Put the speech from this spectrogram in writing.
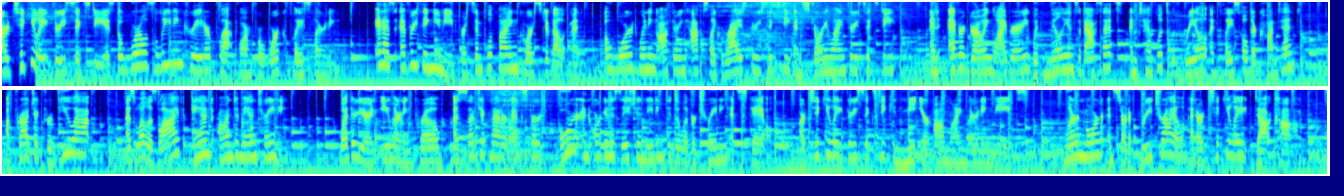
Articulate 360 is the world's leading creator platform for workplace learning. It has everything you need for simplifying course development. Award winning authoring apps like Rise 360 and Storyline 360, an ever growing library with millions of assets and templates with real and placeholder content, a project review app, as well as live and on demand training. Whether you're an e learning pro, a subject matter expert, or an organization needing to deliver training at scale, Articulate 360 can meet your online learning needs. Learn more and start a free trial at articulate.com.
